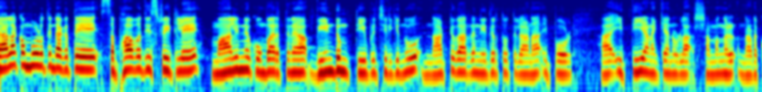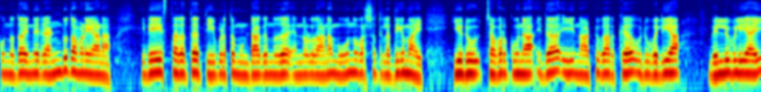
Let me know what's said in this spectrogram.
ചാലക്കമ്പോളത്തിന്റെ അകത്തെ സഭാവതി സ്ട്രീറ്റിലെ മാലിന്യ കൂമ്പാരത്തിന് വീണ്ടും തീപിടിച്ചിരിക്കുന്നു നാട്ടുകാരുടെ നേതൃത്വത്തിലാണ് ഇപ്പോൾ ഈ തീ അണയ്ക്കാനുള്ള ശ്രമങ്ങൾ നടക്കുന്നത്. ഇന്ന് രണ്ടു തവണയാണ് ഇതേ സ്ഥലത്ത് തീപിടുത്തം ഉണ്ടാകുന്നത് എന്നുള്ളതാണ് മൂന്ന് വർഷത്തിലധികമായി ഈ ഒരു ചവർക്കൂന ഇത് ഈ നാട്ടുകാർക്ക് ഒരു വലിയ വെല്ലുവിളിയായി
